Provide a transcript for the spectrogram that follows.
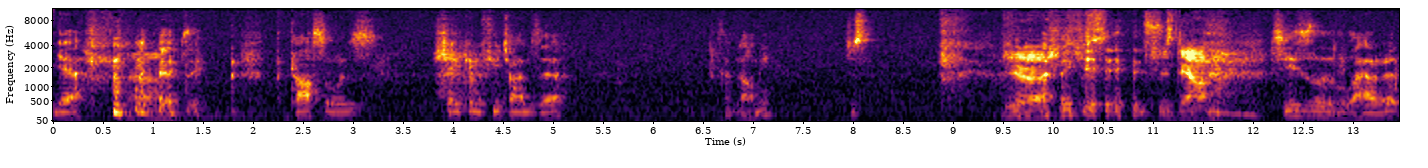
Yeah. Um. the castle was shaken a few times there. Is that Nami? Just. Yeah, I think just- it is. she's down. She's a little out of it.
